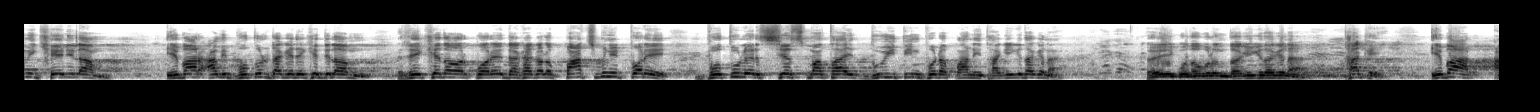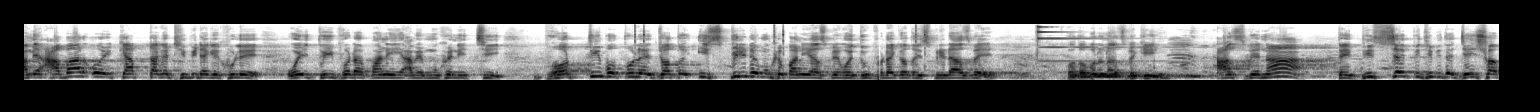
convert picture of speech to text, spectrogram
আমি খেয়ে নিলাম। এবার আমি বোতলটাকে রেখে দিলাম। রেখে দেওয়ার পরে দেখা গেল পাঁচ মিনিট পরে বোতলের শেষ মাথায় দুই তিন ফোঁটা পানি থাকে কি থাকে না? এই কথা বলুন, থাকে কি থাকে না? থাকে। এবার আমি আবার ওই ক্যাপটাকে, ঠিপিটাকে খুলে ওই দুই ফোঁটা পানি আমি মুখে নিচ্ছি। ভর্তি বোতলে যত স্পিরিটে মুখে পানি আসবে, ওই দুই ফোঁটা কত স্পিরিট আসবে? কথা বলুন, আসবে কি? আসবে না। তাই বিশ্বে, পৃথিবীতে যেই সব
